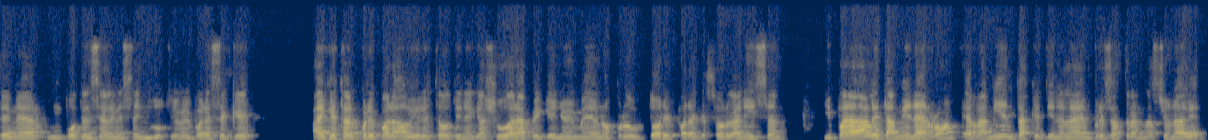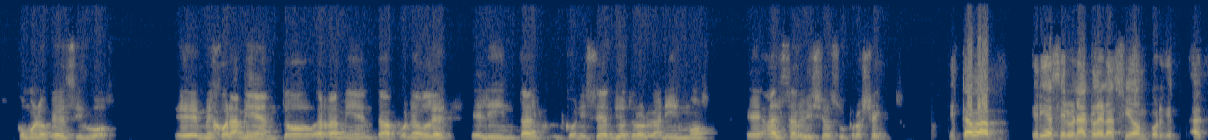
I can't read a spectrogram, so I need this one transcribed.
tener un potencial en esa industria. Me parece que hay que estar preparado y el Estado tiene que ayudar a pequeños y medianos productores para que se organicen y para darle también herramientas que tienen las empresas transnacionales, como lo que decís vos. Eh, mejoramiento, herramienta, ponerle el INTA, el CONICET y otros organismos eh, al servicio de su proyecto. Estaba, quería hacer una aclaración porque ah,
